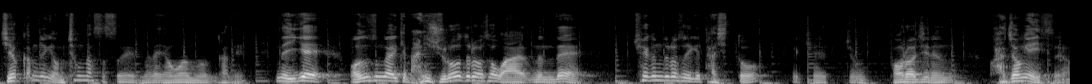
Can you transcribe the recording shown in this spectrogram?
지역 감정이 엄청 났었어요 옛날에 영화관에. 근데 이게 어느 순간 이렇게 많이 줄어들어서 왔는데 최근 들어서 이게 다시 또 이렇게 좀 벌어지는 과정에 있어요.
